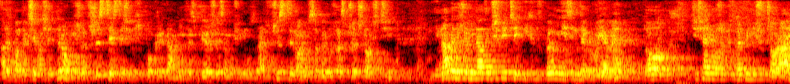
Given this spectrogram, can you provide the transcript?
ale w kontekście właśnie drogi, że wszyscy jesteśmy hipokrytami, to jest pierwsze, co musimy uznać, wszyscy mamy w sobie różne sprzeczności i nawet jeżeli na tym świecie ich w pełni nie zintegrujemy, to dzisiaj może być lepiej niż wczoraj,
